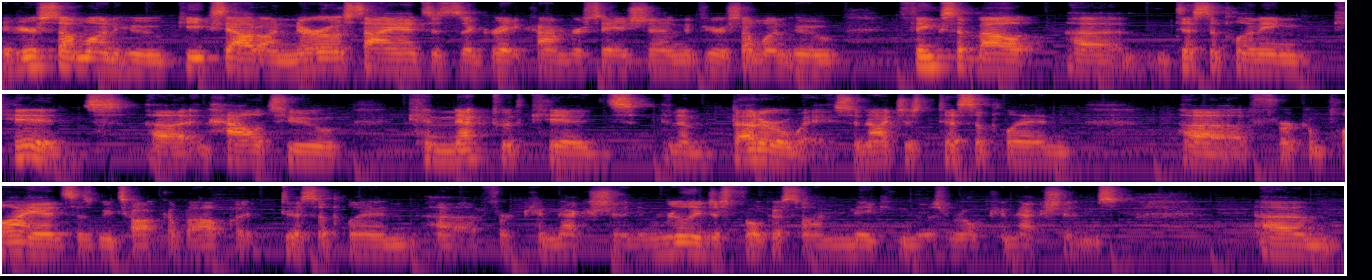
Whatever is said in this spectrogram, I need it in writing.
If you're someone who geeks out on neuroscience, it's a great conversation. If you're someone who thinks about uh, disciplining kids uh, and how to connect with kids in a better way, so not just discipline uh, for compliance, as we talk about, but discipline uh, for connection, and really just focus on making those real connections. Um,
